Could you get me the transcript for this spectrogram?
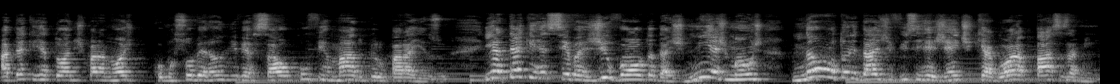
até que retornes para nós como soberano universal confirmado pelo paraíso, e até que recebas de volta das minhas mãos não a autoridade de vice-regente que agora passas a mim,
